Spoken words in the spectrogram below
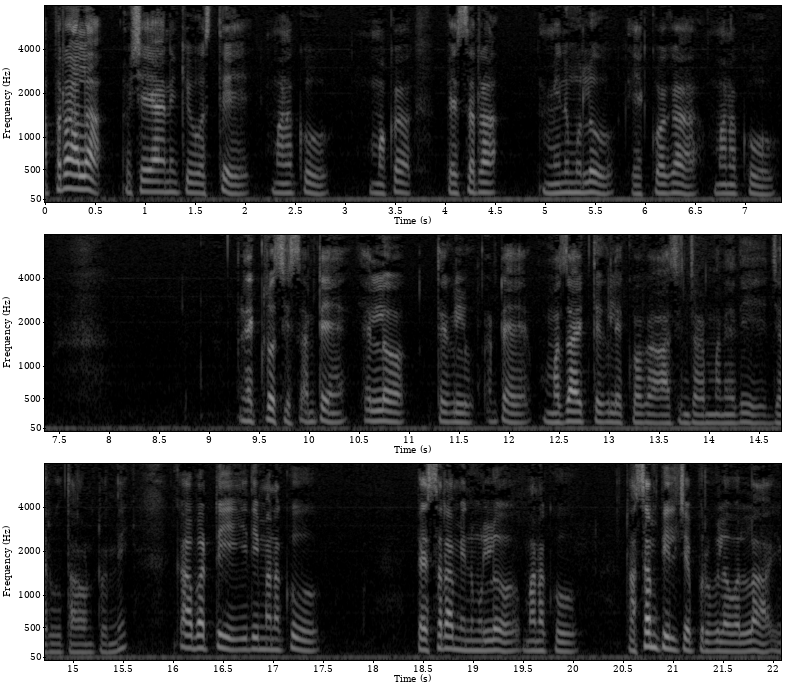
అపరాల విషయానికి వస్తే మనకు మొక పెసర మినుములు ఎక్కువగా మనకు నెక్రోసిస్ అంటే ఎల్లో తెగులు అంటే మొజాయిక్ తెగులు ఎక్కువగా ఆశించడం అనేది జరుగుతూ ఉంటుంది. కాబట్టి ఇది మనకు పెసర మినుముల్లో మనకు రసం పీల్చే పురుగుల వల్ల ఈ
